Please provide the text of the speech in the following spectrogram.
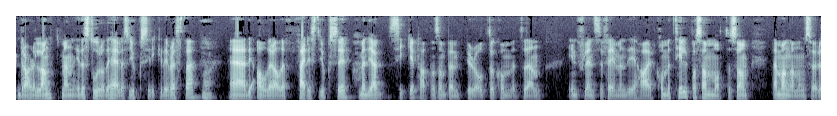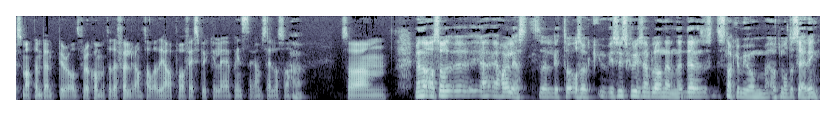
drar det langt, men i det store og det hele så jukser ikke de fleste. Eh, de aller, aller færreste jukser, men de har sikkert hatt en sånn bumpy road til å komme til den influencer-famen de har kommet til, på samme måte som det er mange annonsører som har hatt en bumpy road for å komme til det følgerantallet de har på Facebook eller på Instagram selv også. Ja. Så um, Men altså, jeg, jeg har jo lest litt altså, Hvis vi for eksempel nevne Dere snakker mye om automatisering.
